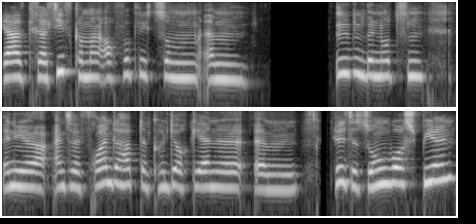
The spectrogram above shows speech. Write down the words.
Ja, kreativ kann man auch wirklich zum ähm, Üben benutzen. Wenn ihr ein, zwei Freunde habt, dann könnt ihr auch gerne ähm, Tilted Zone Wars spielen.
